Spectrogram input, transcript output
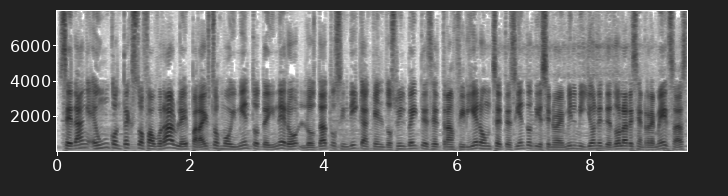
se dan en un contexto favorable para estos movimientos de dinero. Los datos indican que en el 2020 se transfirieron 719 mil millones de dólares en remesas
